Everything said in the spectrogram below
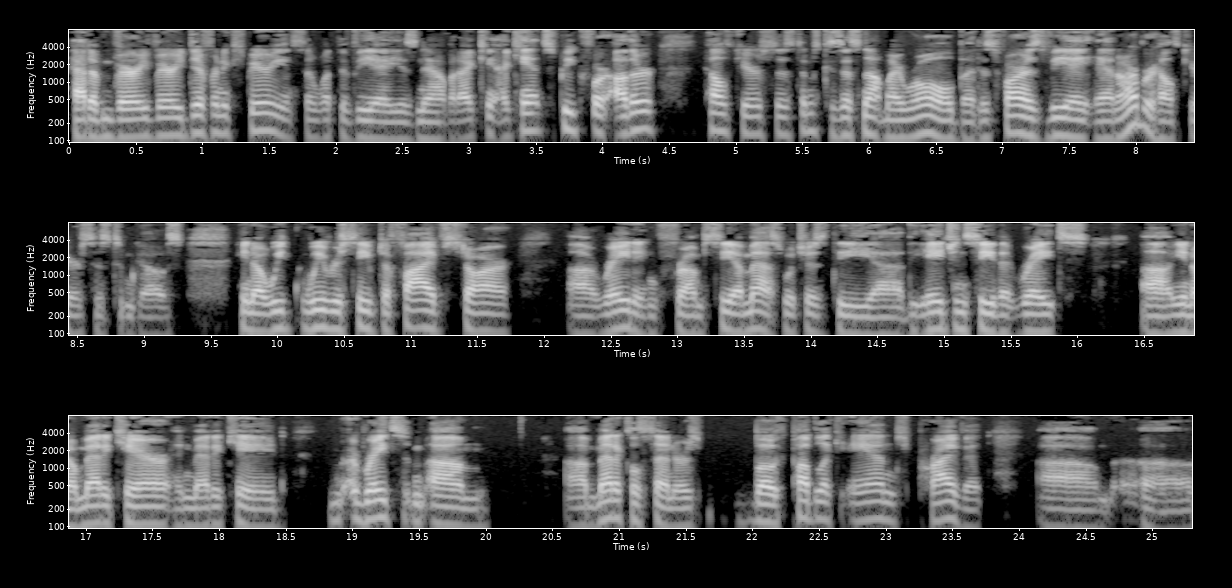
had a very very different experience than what the VA is now. But I can't I can't speak for other healthcare systems because that's not my role. But as far as VA Ann Arbor healthcare system goes, you know, we we received a five star uh, rating from CMS, which is the uh, the agency that rates uh, you know Medicare and Medicaid rates um, uh, medical centers, both public and private. Um, uh,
